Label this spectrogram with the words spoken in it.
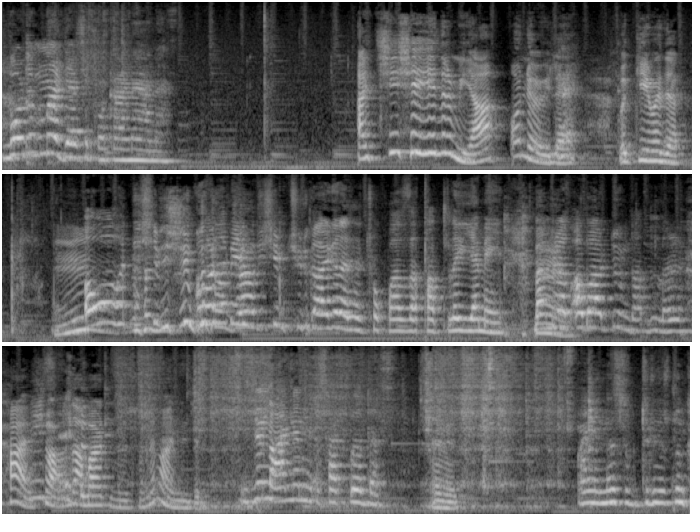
Bu arada bunlar gerçek makarna yani. Ay çiğ şey yenir mi ya? O ne öyle? Bakayım hadi. Hmm. Oo dişim. Dişim Bu arada benim dişim çürük arkadaşlar çok fazla tatlı yemeyin. Ben Evet. biraz abartıyorum tatlıları. Hayır şu anda abartmıyorsun değil mi anneciğim? Çünkü annem yasakladı. Evet. Anne nasıl duruyorsun?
